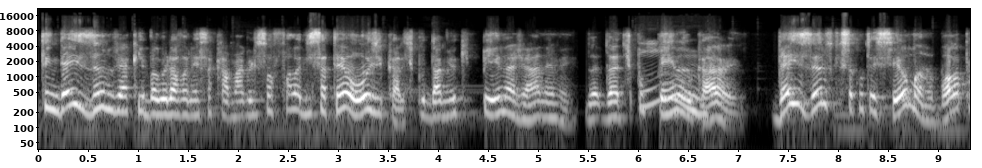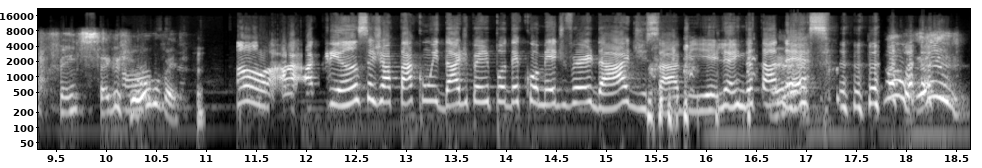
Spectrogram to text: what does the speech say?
tem 10 anos já aquele bagulho da Vanessa Camargo, ele só fala disso até hoje, cara. Tipo, dá meio que pena já, né, velho? Dá, dá, tipo Sim. pena do cara, velho. 10 anos que isso aconteceu, mano. Bola pra frente, segue o Nossa. jogo, velho. Não, a, a criança já tá com idade pra ele poder comer de verdade, sabe? E ele ainda tá É. nessa. Não, é.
